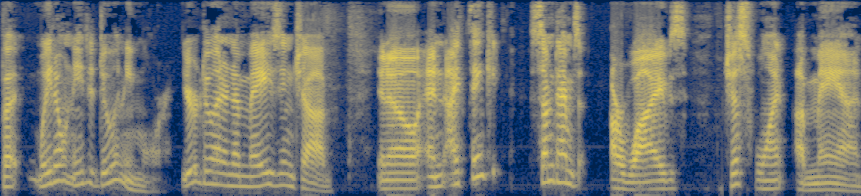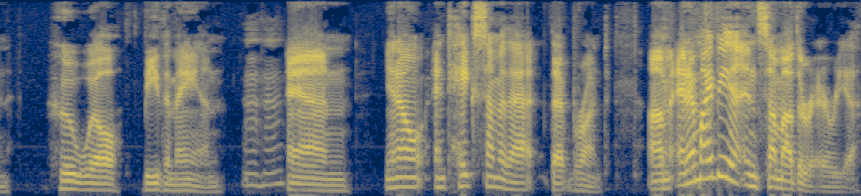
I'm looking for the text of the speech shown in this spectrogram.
but we don't need to do any more. You're doing an amazing job, you know. And I think sometimes our wives just want a man who will be the man mm-hmm. and, you know, and take some of that, that brunt. Um, and it might be in some other area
